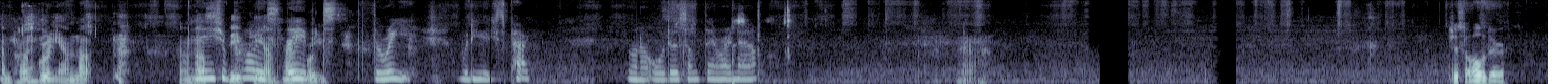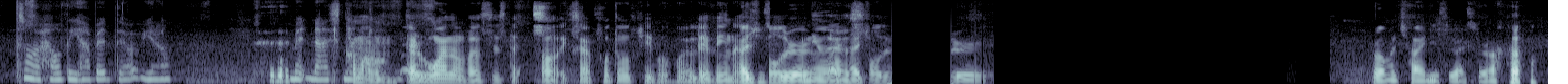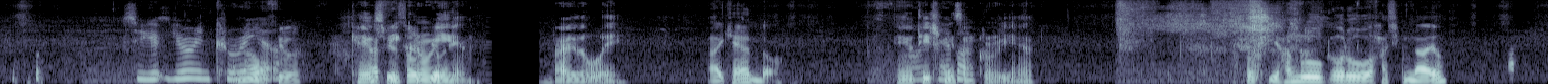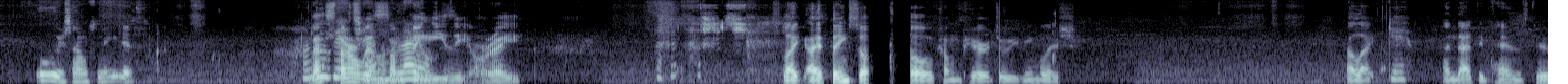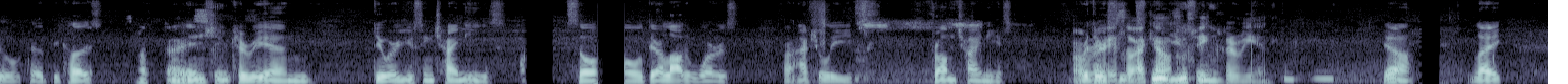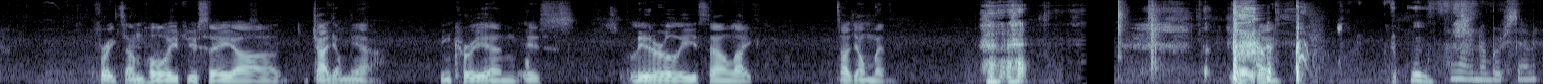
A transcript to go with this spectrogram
I'm hungry. I'm not. I'm Yeah, not you should sleepy. probably I'm sleep. hungry. It's three. What do you expect? You wanna order something right now? Yeah. Just older. It's not a healthy habit, though. You know, midnight snack. Come on, every one of us is that. Oh, except for those people who are living I in just older. in Like, I US. just older from a Chinese restaurant. So you're you're in And now I'm Korea. feeling. Can you I feel speak so guilty. Korean? By the way, I can though. can you 어, teach me 대박. some Korean? 혹시 한국어로 하신가요? Ooh, sounds native. Let's 한국에 start 잘 with something 몰라요. easy, alright? Like I think so. Compared to English. I like, Yeah. and that depends too, 'cause- because What's in guys? ancient Korean, they were using Chinese, so there are a lot of words are actually from Chinese. But they're Alright, so still I can also using, speak Korean. Mhm. yeah, like for example, if you say uh, jjajangmyeon in Korean, is literally sound like jjajangmyeon. Same. Hello, number seven.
